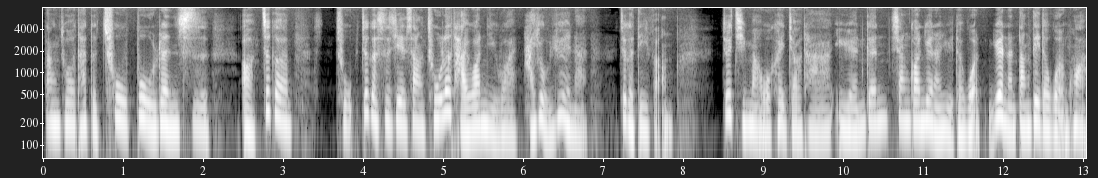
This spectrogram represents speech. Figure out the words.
当做他的初步认识哦。这个除这个世界上除了台湾以外，还有越南这个地方。最起码我可以教他语言跟相关越南语的文越南当地的文化，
